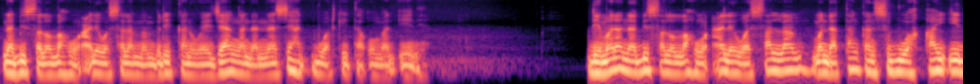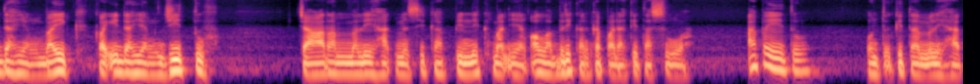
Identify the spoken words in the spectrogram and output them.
Nabi Sallallahu Alaihi Wasallam memberikan wejangan dan nasihat buat kita umat ini. Di mana Nabi Sallallahu Alaihi Wasallam mendatangkan sebuah kaidah yang baik, kaidah yang jitu, cara melihat mensikapi nikmat yang Allah berikan kepada kita semua. Apa itu? Untuk kita melihat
